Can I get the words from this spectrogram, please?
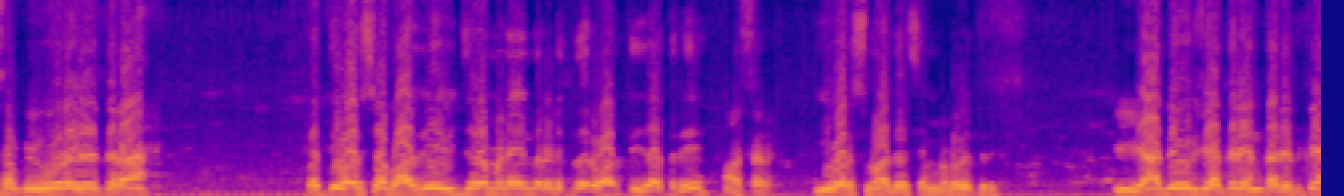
ಸ್ವಲ್ಪ ವಿವರ ಹೇಳ್ತೀರಾ? ಪ್ರತಿ ವರ್ಷ ಭಾರಿ ವಿಜೃಂಭಣೆಯಿಂದ ನಡೀತಾರೆ ವಾರ್ತಿ ಜಾತ್ರೆ. ಹಾಂ ಸರ್ ಈ ವರ್ಷನೂ ಅದೇ ಸೇಮ್ ನಡದೈತ್ರಿ ಈ ಯಾವ ದೇವ್ರ ಜಾತ್ರೆ ಅಂತಾರೆ ಇದಕ್ಕೆ?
